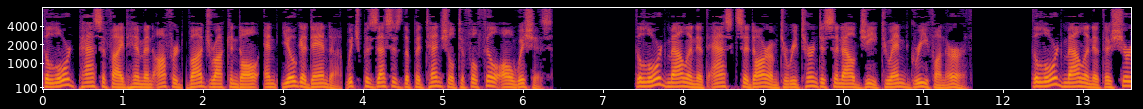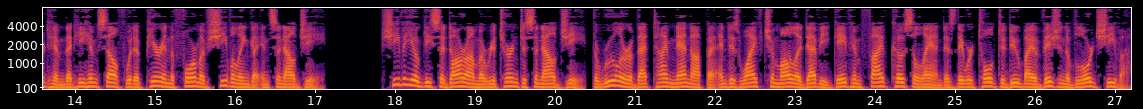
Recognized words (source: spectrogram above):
The Lord pacified him and offered Vajrakandal and Yoga Danda which possesses the potential to fulfill all wishes. The Lord Malinath asked Siddharam to return to Sanalji to end grief on earth. The Lord Malinath assured him that he himself would appear in the form of Shivalinga in Sanalji. Shivayogi Siddharama returned to Sanalji, the ruler of that time Nanappa and his wife Chamala Devi gave him five kosa land as they were told to do by a vision of Lord Shiva.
